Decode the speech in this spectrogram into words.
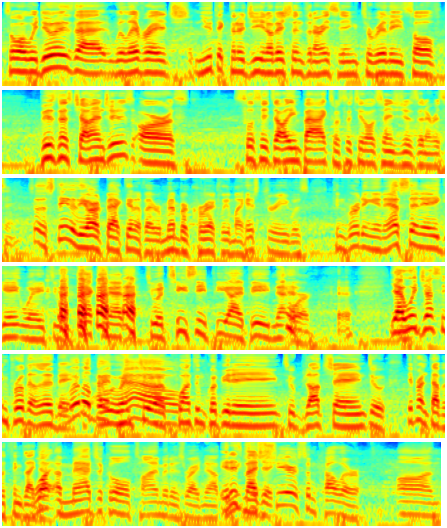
So what we do is that we leverage new technology, innovations and everything to really solve business challenges or societal impact or societal changes and everything. So the state of the art back then, if I remember correctly, my history was converting an SNA gateway to a DECnet to a TCP IP network. yeah, we just improved it a little bit. A little uh, bit We went uh, now. to quantum computing, to blockchain, to different type of things like what that. What a magical time it is right now. Can It is magic. share some color on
